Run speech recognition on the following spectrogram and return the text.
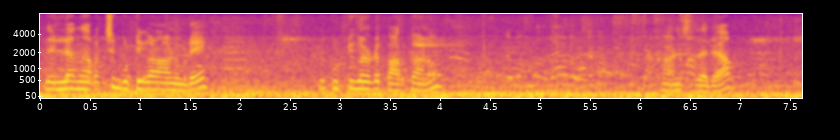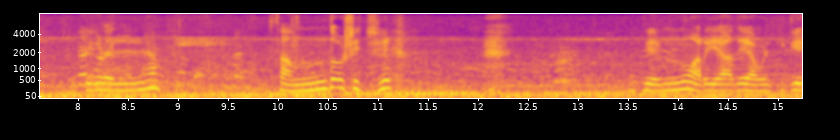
ഇതെല്ലാം നിറച്ചും കുട്ടികളാണ് ഇവിടെ ഇത് കുട്ടികളുടെ പാർക്കാണ്. കാണിച്ചു തരാം. കുട്ടികളെല്ലാം സന്തോഷിച്ച് എന്നും അറിയാതെ അവൾക്ക്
